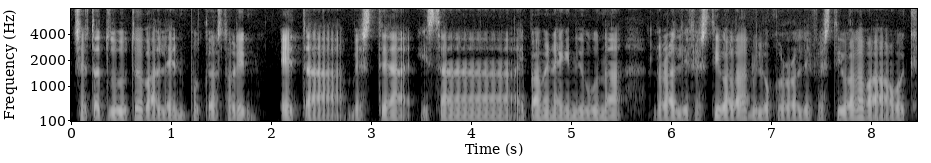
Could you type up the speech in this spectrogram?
txertatu dute, ba, lehen podcast hori, eta bestea izan aipamen egin diguna Loraldi Festivala, Bilboko Loraldi Festivala, ba, hauek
